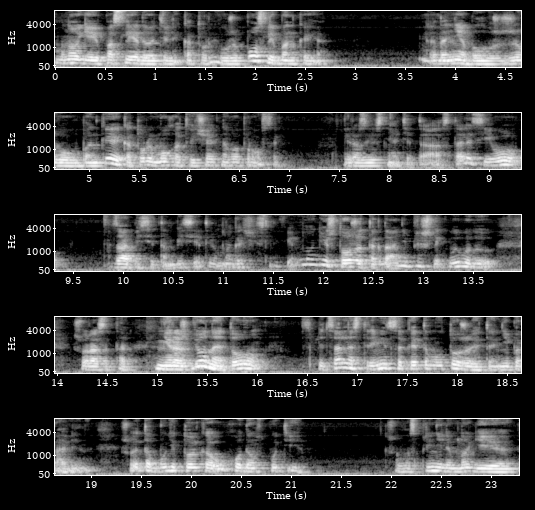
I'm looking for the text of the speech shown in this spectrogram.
многие последователи, которые уже после Банкея, когда не было уже живого Банкея, который мог отвечать на вопросы и разъяснять это, а остались его записи, там, бесед его многочисленных. И многие что же, тогда они пришли к выводу, что раз это нерожденное, то специально стремиться к этому тоже это неправильно, что это будет только уходом с пути, что восприняли многие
